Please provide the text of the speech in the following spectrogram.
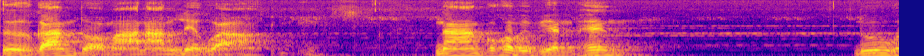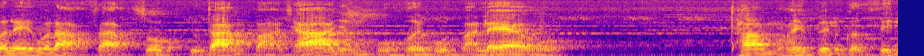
เออการต่อมานานเรียกว่า นางก็เข้าไปเปลี่ยนเพ่งดูก็เลยว่าลากซากศพอยู่ตามป่าช้าย่างปู่เคยพูดมาแล้วทำให้เป็นกสิน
